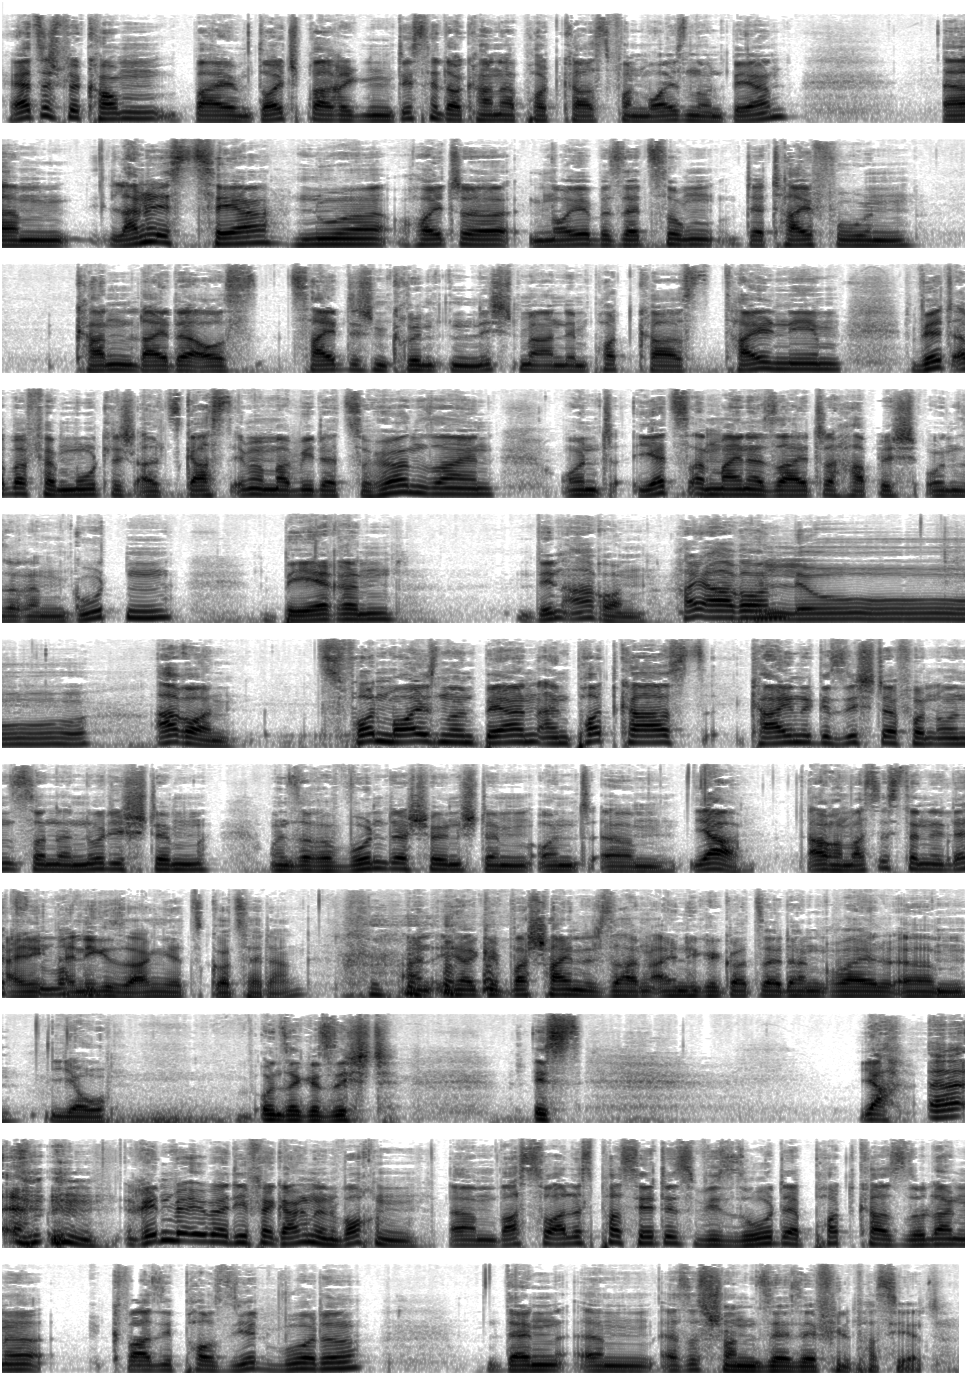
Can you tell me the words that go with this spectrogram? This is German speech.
Herzlich willkommen beim deutschsprachigen Disney Dorkana Podcast von Mäusen und Bären. Ähm, lange ist's her, nur heute neue Besetzung. Der Typhoon kann leider aus zeitlichen Gründen nicht mehr an dem Podcast teilnehmen, wird aber vermutlich als Gast immer mal wieder zu hören sein. Und jetzt an meiner Seite habe ich unseren guten Bären, den Aaron. Hi Aaron. Hallo. Aaron, von Mäusen und Bären ein Podcast, keine Gesichter von uns, sondern nur die Stimmen, unsere wunderschönen Stimmen. Und ähm, ja, Aaron, was ist denn in den letzten Einig, Wochen? Einige sagen jetzt Gott sei Dank. Ein, ja, wahrscheinlich sagen einige Gott sei Dank, weil, ähm, yo, unser Gesicht ist. Ja, äh, reden wir über die vergangenen Wochen, ähm, was so alles passiert ist, wieso der Podcast so lange quasi pausiert wurde, denn ähm, es ist schon sehr, sehr viel passiert.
